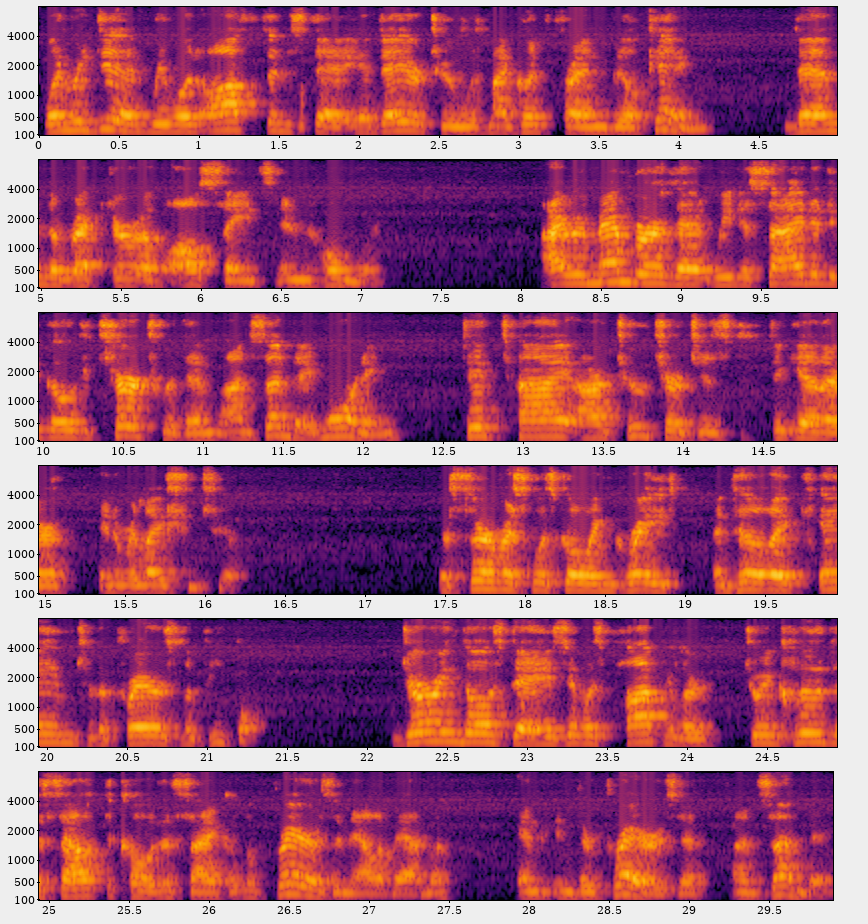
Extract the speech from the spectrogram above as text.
When we did, we would often stay a day or two with my good friend Bill King, then the rector of All Saints in Homewood. I remember that we decided to go to church with him on Sunday morning to tie our two churches together in a relationship. The service was going great until they came to the prayers of the people. During those days, it was popular to include the South Dakota cycle of prayers in Alabama and in their prayers at, on Sunday.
